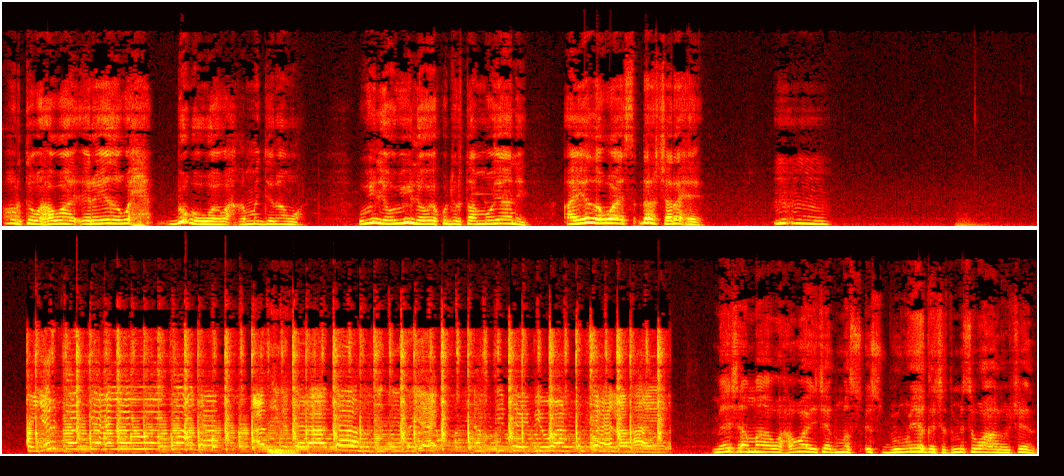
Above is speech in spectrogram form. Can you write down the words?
horta waxa waaye ereyada wax bogo waa wax kama jiraan wa wiilyo wiilyo way ku jirtaa mooyaane ayada waa isdhar sharaxe meesha ma waxa waaye sheeg mas isbuumaya gashata mise waa aloosheeda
